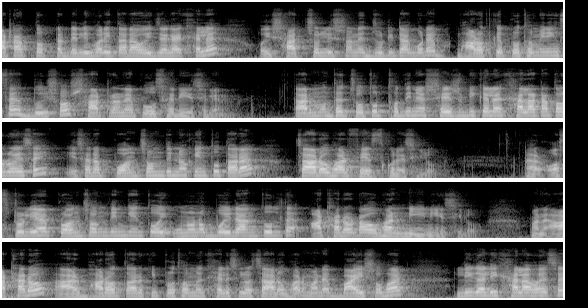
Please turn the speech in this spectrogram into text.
আটাত্তরটা ডেলিভারি তারা ওই জায়গায় খেলে। ওই সাতচল্লিশ রানের জুটিটা করে ভারতকে প্রথম ইনিংসে দুইশো ষাট রানে পৌঁছে দিয়েছিলেন। তার মধ্যে চতুর্থ দিনের শেষ বিকেলে খেলাটা তো রয়েছেই, এছাড়া পঞ্চম দিনও কিন্তু তারা চার ওভার ফেস করেছিল। আর অস্ট্রেলিয়ার পঞ্চম দিন কিন্তু ওই উননব্বই রান তুলতে আঠারোটা ওভার নিয়ে নিয়েছিল। মানে আঠারো আর ভারত আর কি প্রথমে খেলেছিল চার ওভার মানে বাইশ ওভার লিগালি খেলা হয়েছে।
